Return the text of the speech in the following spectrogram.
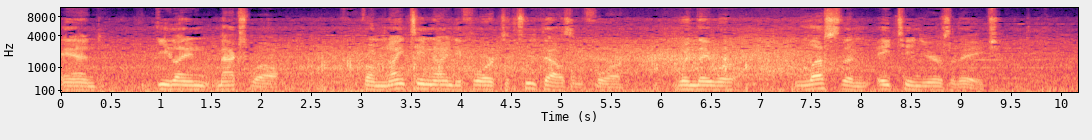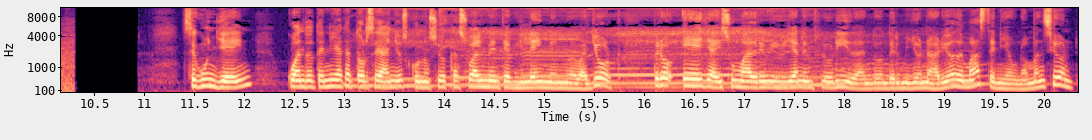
and Ghislaine Maxwell from 1994 to 2004 when they were less than 18 years of age. Según Jane, Cuando tenía 14 años conoció casualmente a Ghislaine en Nueva York, pero ella y su madre vivían en Florida, en donde el millonario además tenía una mansión.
